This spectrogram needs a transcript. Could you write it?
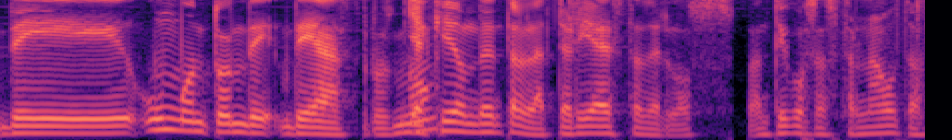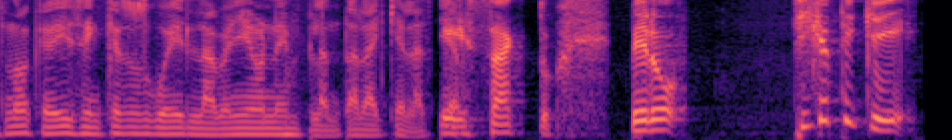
de un montón de, de astros, ¿no? Y aquí donde entra la teoría esta de los antiguos astronautas, ¿no? Que dicen que esos güeyes la vinieron a implantar aquí a la Tierra. Exacto. Pero fíjate que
